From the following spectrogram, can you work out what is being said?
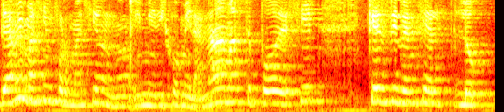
dame más información, ¿no? Y me dijo, mira, nada más te puedo decir que es vivencial. Lo,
